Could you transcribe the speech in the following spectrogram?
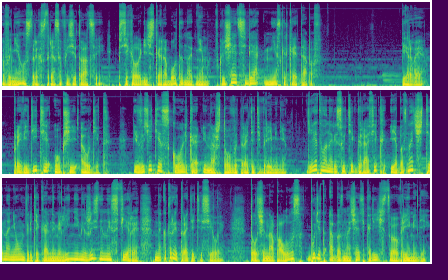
вне острых стрессов и ситуаций. Психологическая работа над ним включает в себя несколько этапов. Первое. Проведите общий аудит. Изучите, сколько и на что вы тратите времени. Для этого нарисуйте график и обозначьте на нем вертикальными линиями жизненные сферы, на которые тратите силы. Толщина полос будет обозначать количество времени,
